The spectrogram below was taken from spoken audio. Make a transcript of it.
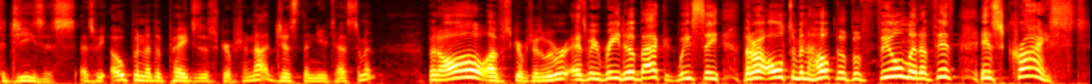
to Jesus as we open the pages of Scripture, not just the New Testament, but all of Scripture. As we read Habakkuk, we see that our ultimate hope, the fulfillment of this, is Christ.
